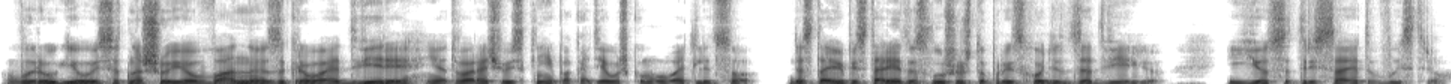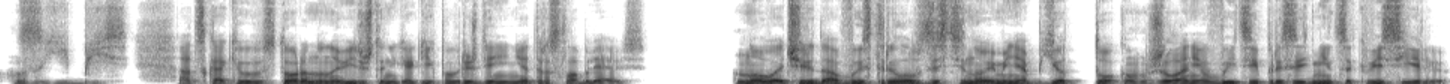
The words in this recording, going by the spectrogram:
Выругиваюсь, отношу ее в ванную, закрываю двери и отворачиваюсь к ней, пока девушка умывает лицо. Достаю пистолет и слушаю, что происходит за дверью. Ее сотрясает выстрел. Заебись. Отскакиваю в сторону, но видя, что никаких повреждений нет, расслабляюсь. Новая череда выстрелов за стеной меня бьет током, желание выйти и присоединиться к веселью.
